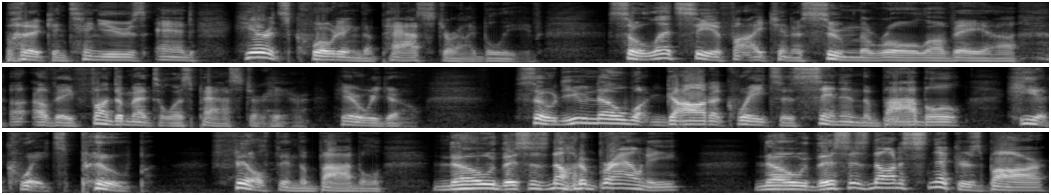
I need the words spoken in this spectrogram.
But it continues, and here it's quoting the pastor, I believe. So let's see if I can assume the role of a uh, of a fundamentalist pastor here. Here we go. So do you know what God equates as sin in the Bible? He equates poop, filth in the Bible. No, this is not a brownie. No, this is not a Snickers bar.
